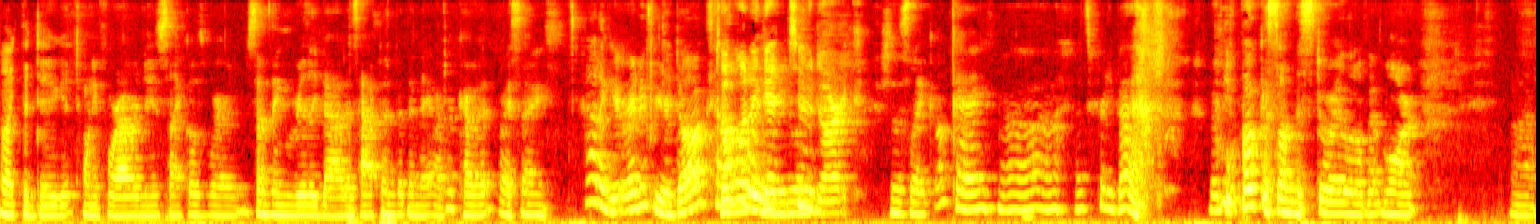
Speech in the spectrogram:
I like the dig at 24 hour news cycles where something really bad has happened, but then they undercut it by saying, How to get ready for your dog's Don't want to Halloween." get too Like, dark. Just like, okay, uh, that's pretty bad. Maybe focus on this story a little bit more. Uh,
